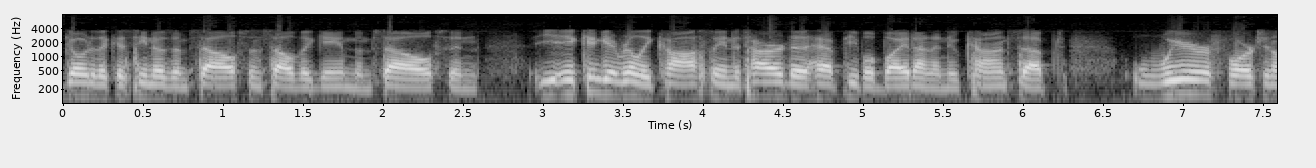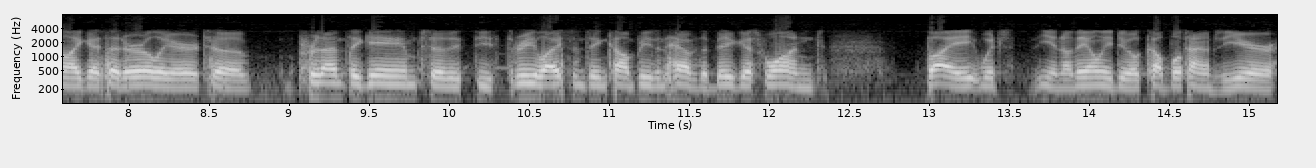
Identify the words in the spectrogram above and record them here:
go to the casinos themselves and sell the game themselves, and it can get really costly, and it's hard to have people bite on a new concept. We're fortunate, like I said earlier, to present the game to these three licensing companies and have the biggest one bite, which you know they only do a couple times a year,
